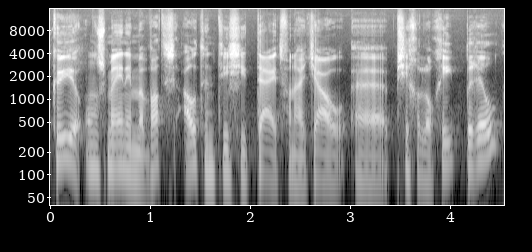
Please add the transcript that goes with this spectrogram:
Kun je ons meenemen, wat is authenticiteit vanuit jouw uh, psychologiebril?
